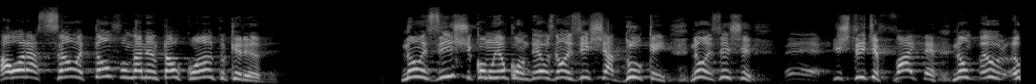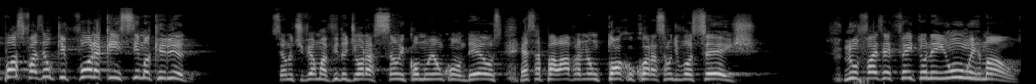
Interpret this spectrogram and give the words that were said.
A oração é tão fundamental quanto, querido. Não existe comunhão com Deus, não existe Hadouken, não existe é, Street Fighter. Não, eu, eu posso fazer o que for aqui em cima, querido. Se eu não tiver uma vida de oração e comunhão com Deus, essa palavra não toca o coração de vocês. Não faz efeito nenhum, irmãos.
